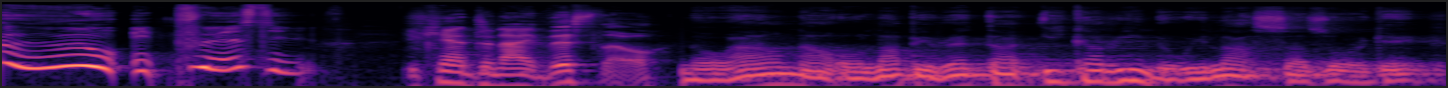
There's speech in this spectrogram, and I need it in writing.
Ooh, impressive. You can't deny this though. Noal na o lapireta icarino ilasa zorge.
